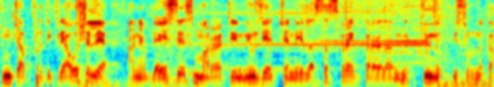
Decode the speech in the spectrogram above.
तुमच्या प्रतिक्रिया अवश्य लिहा आणि आपल्या एस एस मराठी न्यूज या चॅनेलला सबस्क्राईब करायला नक्की विसरू नका.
